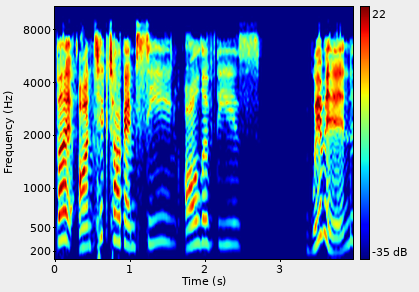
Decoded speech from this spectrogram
But on TikTok, I'm seeing all of these women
